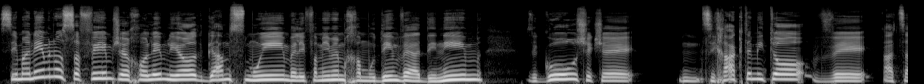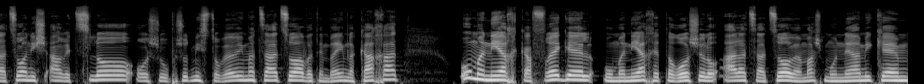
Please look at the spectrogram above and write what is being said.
סימנים נוספים שיכולים להיות גם סמויים ולפעמים הם חמודים ועדינים, זה גור שכששיחקתם איתו והצעצוע נשאר אצלו, או שהוא פשוט מסתובב עם הצעצוע ואתם באים לקחת, הוא מניח כף רגל, הוא מניח את הראש שלו על הצעצוע וממש מונע מכם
